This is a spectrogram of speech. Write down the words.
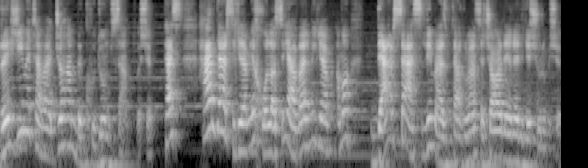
رژیم توجه هم به کدوم سمت باشه؟ پس هر درسی که دارم یه خلاصه اول میگم اما درس اصلیم از تقریبا 3 4 دقیقه دیگه شروع میشه.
